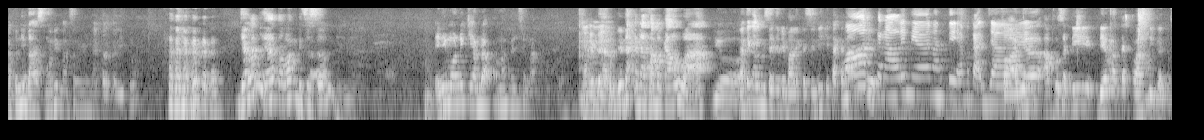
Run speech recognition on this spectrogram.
Apa nih bahas Monik langsung nempel ke itu? Jalan ya, tolong disusun. Ini Monik yang nggak pernah mention aku. Nah, ember. Dia enggak kenal sama kau, Wak. Yo. Nanti kalau misalnya dia balik ke sini kita Mon, kenalin. kenalin ya nanti sama Kak Jai. Soalnya aku sedih dia ngetek kelas 3C,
